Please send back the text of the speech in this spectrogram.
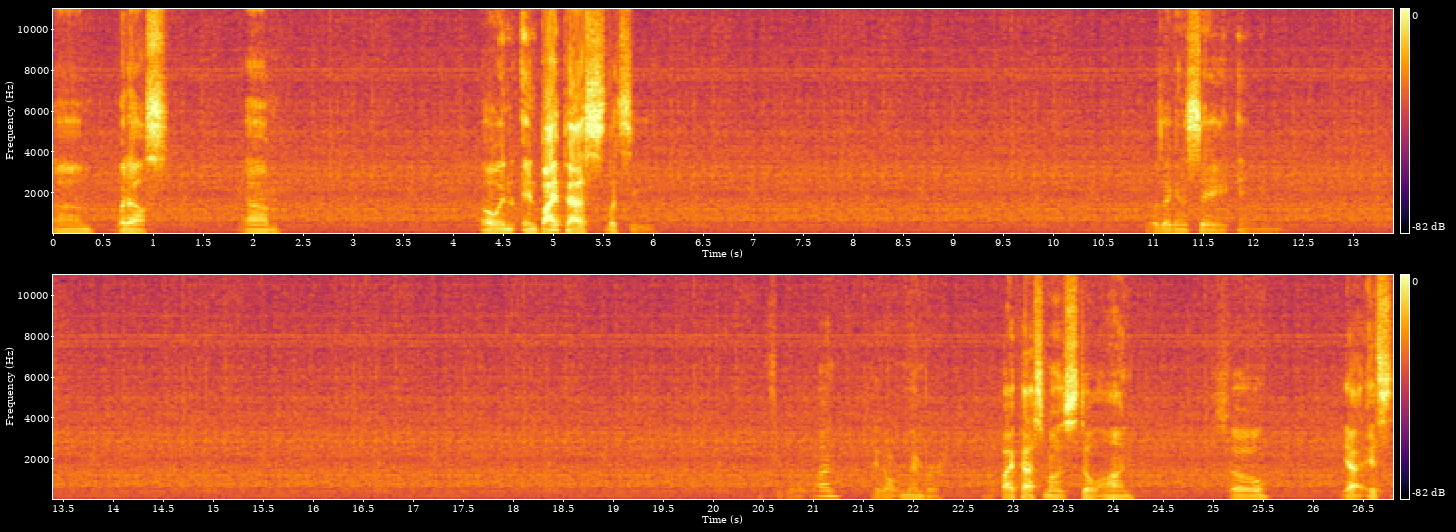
Um, what else? Um, oh, and, and bypass, let's see. What was I going to say? In, let's see, run? I don't remember. No, bypass mode is still on. So, yeah, it's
